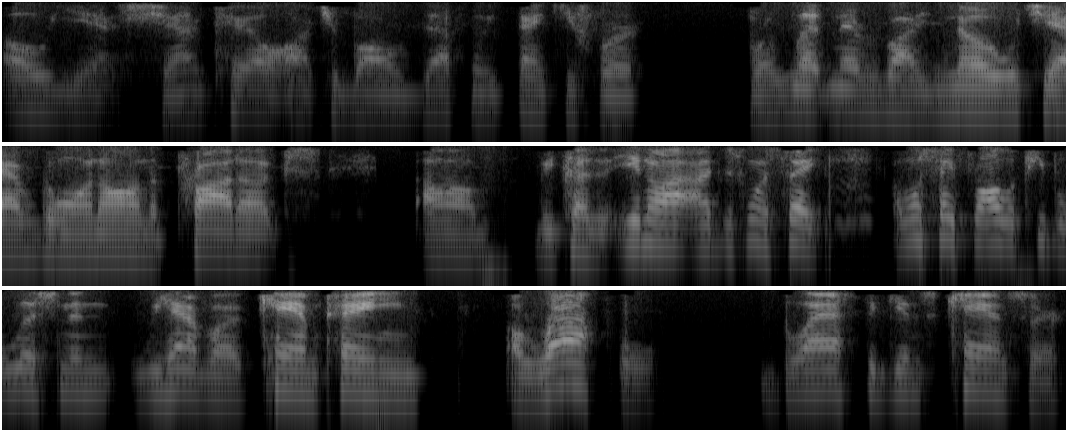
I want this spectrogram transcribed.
Oh yes, Shantel Archibald, definitely thank you for for letting everybody know what you have going on, the products. Um, because you know, I, I just want to say, I want to say for all the people listening, we have a campaign, a raffle, blast against cancer,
